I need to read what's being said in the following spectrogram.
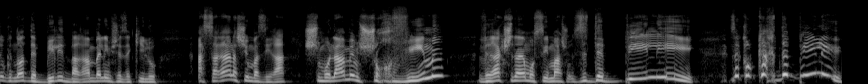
התנועה דבילית ברמבלים, שזה כאילו עשרה אנשים בזירה, שמונה מהם שוכבים, ורק שניים עושים משהו. זה דבילי! זה כל כך דבילי!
